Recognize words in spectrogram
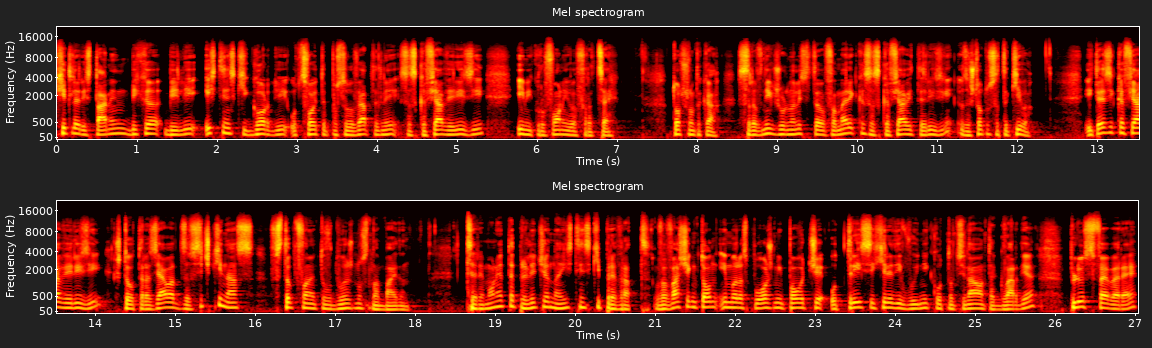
Хитлер и Сталин биха били истински горди от своите последователи с кафяви ризи и микрофони в ръце. Точно така. Сравних журналистите в Америка с кафявите ризи, защото са такива. И тези кафяви ризи ще отразяват за всички нас встъпването в длъжност на Байден. Церемонията прилича на истински преврат. Във Вашингтон има разположени повече от 30 000 войника от Националната гвардия, плюс ФБР,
